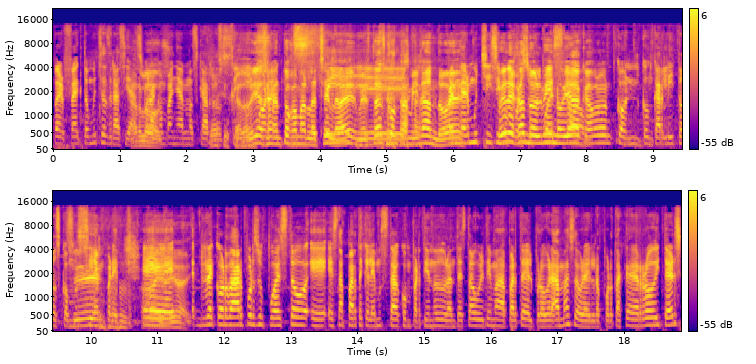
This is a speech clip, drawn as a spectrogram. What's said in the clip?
Perfecto, muchas gracias por acompañarnos, Carlos. Gracias, Sí, Cada día por- se me antoja más la chela, ¿eh? Me estás contaminando, ¿eh? Aprender muchísimo. Estoy por dejando el vino ya, cabrón. Con, con Carlitos, como Sí. siempre. Ay, Eh, ay, ay. Recordar, por supuesto, eh, esta parte que le hemos estado compartiendo durante esta última parte del programa sobre el reportaje de Reuters.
